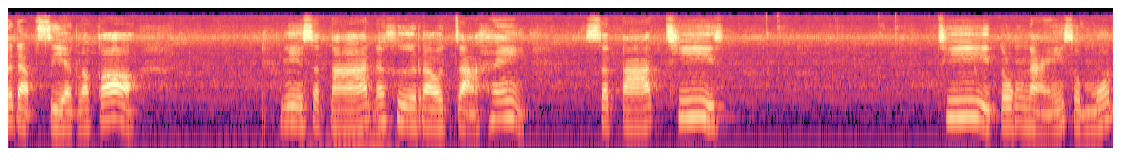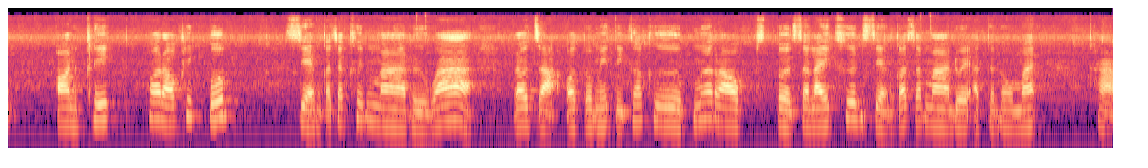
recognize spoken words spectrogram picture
ระดับเสียงแล้วก็มี start ก็คือเราจะให้ start ที่ที่ตรงไหนสมมุติ on click พอเราคลิกปุ๊บ เสียงก็จะขึ้นมาหรือว่าเราจะออโตเมติกก็คือเมื่อเราเปิดสไลด์ขึ้นเสียงก็จะมาโดยอัตโนมัติ ค่ะ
